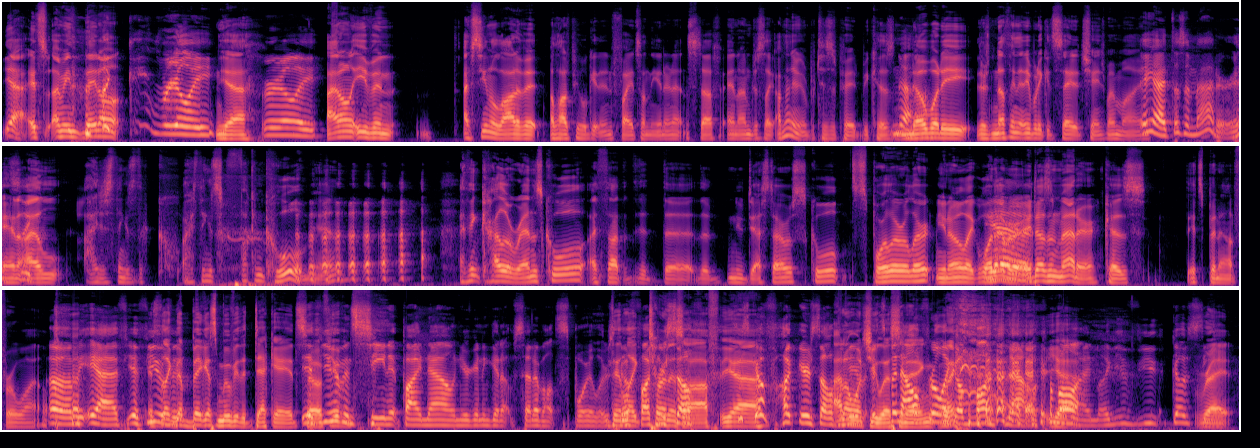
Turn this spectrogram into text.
Yeah, it's I mean, they don't like, really, Yeah. really. I don't even I've seen a lot of it. A lot of people get in fights on the internet and stuff, and I'm just like, I'm not even gonna participate because No. nobody, there's nothing that anybody could say to change my mind. Yeah, it doesn't matter. It's and like, I, I just think it's the, I think it's fucking cool, man. I think Kylo Ren's cool. I thought that the, the the new Death Star was cool. Spoiler alert, you know, like whatever. Yeah. It doesn't matter because it's been out for a while. um, yeah, if, if you it's you like the biggest movie of the decade. So if, you haven't seen it by now and you're gonna get upset about spoilers, then like fuck turn this yourself. off. Yeah, Just go fuck yourself. I don't want you It's been out for like, Like- a month now. Come Yeah. on, like you, you go see. it. right.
